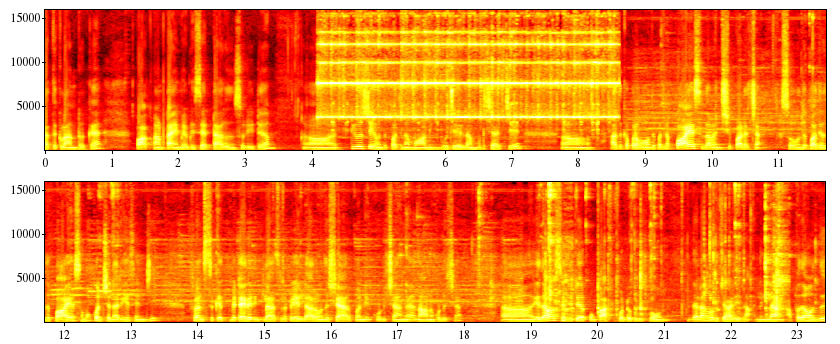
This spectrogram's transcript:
கற்றுக்கலான் இருக்கேன். பார்க்கலாம் டைம் எப்படி செட் ஆகுதுன்னு சொல்லிட்டு. டியூஸ்டே வந்து பார்த்திங்கன்னா மார்னிங் பூஜை எல்லாம் முடிச்சாச்சு. அதுக்கப்புறமா வந்து பார்த்திங்கன்னா பாயாசம் தான் வந்துச்சு படைச்சேன். ஸோ வந்து பார்த்திங்கன்னா இந்த பாயாசமும் கொஞ்சம் நிறைய செஞ்சு ஃப்ரெண்ட்ஸுக்கு எதுவுமே டைலரிங் கிளாஸில் போய் எல்லாரும் வந்து ஷேர் பண்ணி குடித்தாங்க நானும் குடித்தேன் ஏதாவது செஞ்சுட்டே இருப்போம். காஃபி போட்டு குடிப்போம். இதெல்லாம் ஒரு ஜாலி தான் இல்லைங்களா? அப்போ தான் வந்து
